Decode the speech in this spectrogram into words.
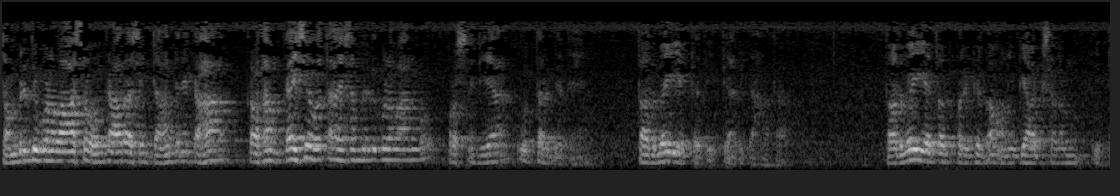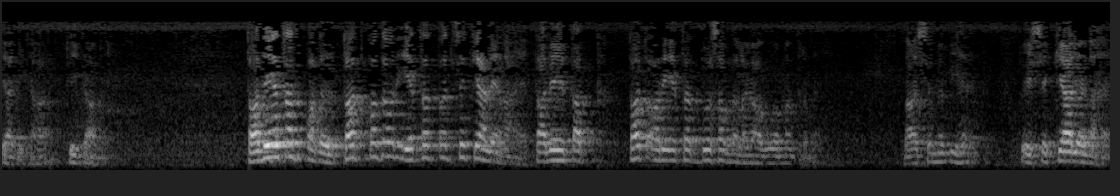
समृद्धि गुणवास ओंकार सिद्धांत ने कहा, कथम कैसे होता है समृद्धि गुणवान? को प्रश्न किया, उत्तर देते हैं। तदवई इत्यादि कहा था। तदवई ये तत्प्रकृतम अनुज्ञाक्षरम इत्यादि कहा। ठीक है। तदे तत्पद तत्पद और ये तत्पद से क्या लेना है? तदे तत् तत् और ये तत् दो शब्द लगा हुआ मंत्र में। भाष्य में भी है। तो इससे क्या लेना है?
